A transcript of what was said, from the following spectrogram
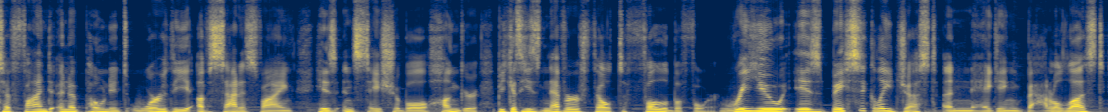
to find an opponent worthy of satisfying his insatiable hunger because he's never felt full before. Ryu is basically just a nagging battle lust.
